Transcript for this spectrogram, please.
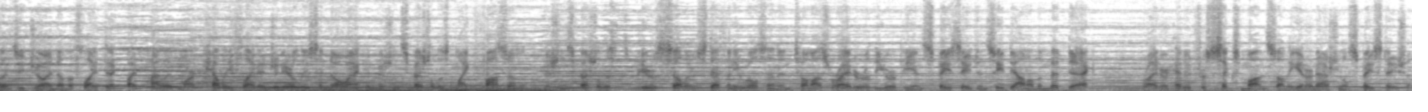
Lindsey joined on the flight deck by pilot Mark Kelly, flight engineer Lisa Nowak, and mission specialist Mike Fossum, mission specialists Piers Sellers, Stephanie Wilson, and Thomas Reiter of the European Space Agency down on the middeck. Reiter headed for six months on the International Space Station.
